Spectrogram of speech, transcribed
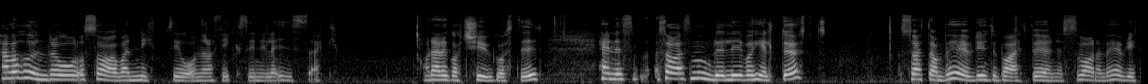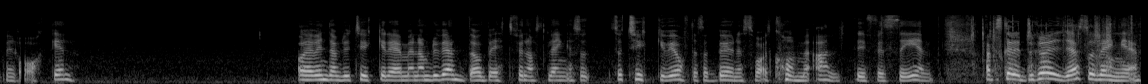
Han var 100 år och Sara var 90 år när de fick sin lilla Isak. Och det hade gått 20 års tid. Hennes, Saras moderliv var helt dött. Så att de behövde ju inte bara ett bönesvar, de behövde ett mirakel. Och jag vet inte om du tycker det, men om du väntar och bett för något länge så, så tycker vi oftast att bönesvaret kommer alltid för sent. Varför ska det dröja så länge?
